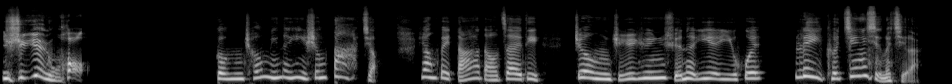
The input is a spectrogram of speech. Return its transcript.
你是叶永浩。耿成明的一声大叫，让被打倒在地、正值晕眩的叶一辉立刻惊醒了起来。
